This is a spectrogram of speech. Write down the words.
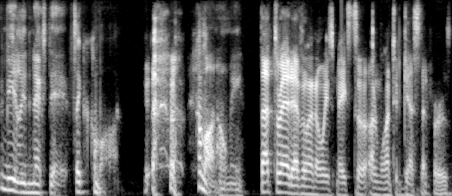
immediately the next day." It's like, come on, come on, homie. that thread Evelyn always makes to unwanted guests at first.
